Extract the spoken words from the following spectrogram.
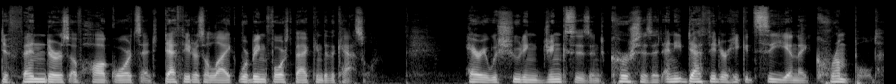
defenders of Hogwarts and Death Eaters alike, were being forced back into the castle. Harry was shooting jinxes and curses at any Death Eater he could see, and they crumpled,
